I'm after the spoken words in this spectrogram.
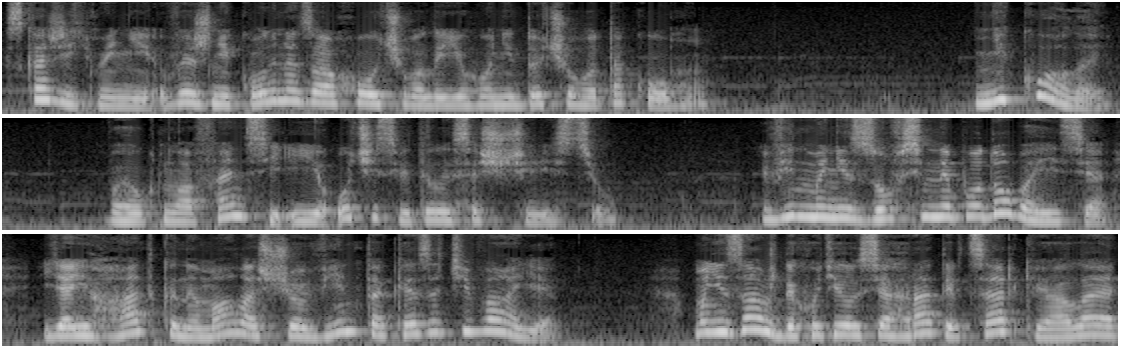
Скажіть мені, ви ж ніколи не заохочували його ні до чого такого? Ніколи. вигукнула Фенсі, і її очі світилися щирістю. Він мені зовсім не подобається, я й гадки не мала, що він таке затіває. Мені завжди хотілося грати в церкві, але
